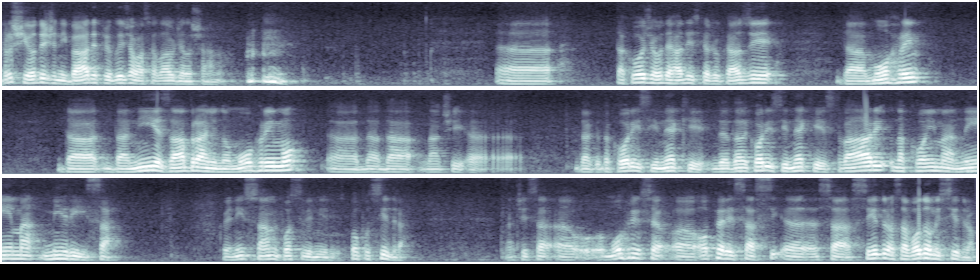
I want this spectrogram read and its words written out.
vrši određeni bade, približava se Allahu Đelešanu. e, također ovdje hadis kaže ukazuje da muhrim, da, da nije zabranjeno muhrimu, e, da, da, znači, e, da, da, koristi neke, da, da koristi neke stvari na kojima nema mirisa, koje nisu same po sebi miris, poput sidra. Znači, sa, uh, muhrim se uh, operi sa, uh, sa sidrom, sa vodom i sidrom.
